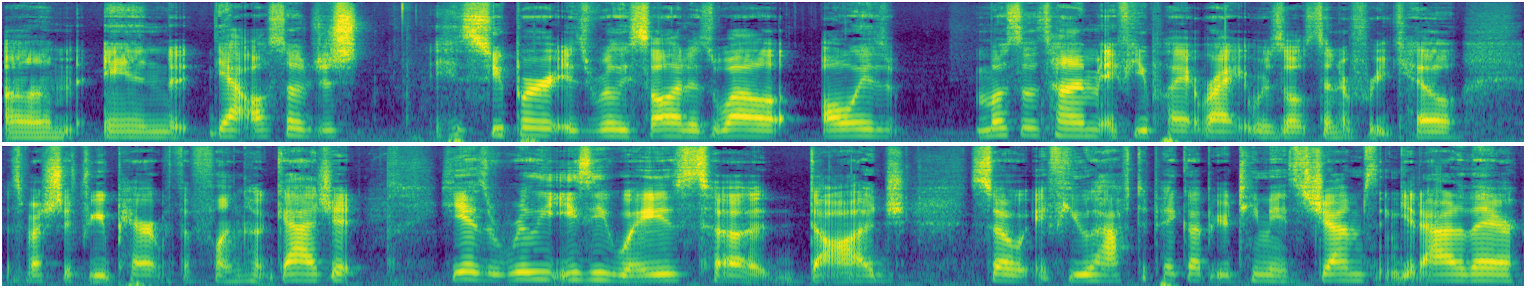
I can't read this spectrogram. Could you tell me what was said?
Um, and yeah, also just his super is really solid as well. Always most of the time, if you play it right, it results in a free kill, especially if you pair it with a flying hook gadget. He has really easy ways to dodge, so if you have to pick up your teammates' gems and get out of there,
